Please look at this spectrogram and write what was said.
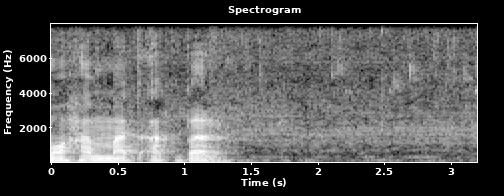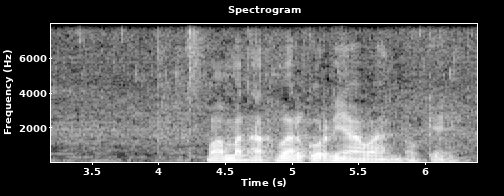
Muhammad Akbar Muhammad Akbar Kurniawan oke okay.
